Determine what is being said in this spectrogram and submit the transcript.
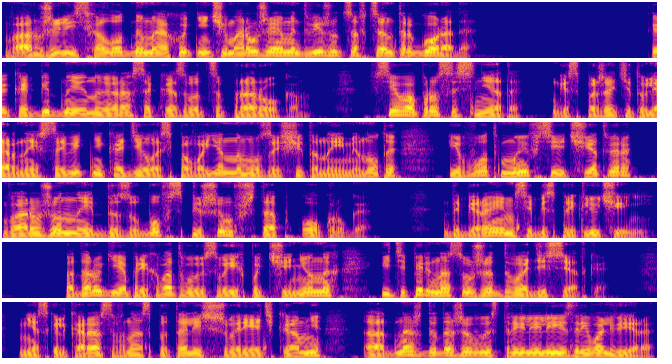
Вооружились холодным и охотничьим оружием и движутся в центр города. Как обидно иной раз оказываться пророком. Все вопросы сняты. Госпожа титулярный советник оделась по-военному за считанные минуты, и вот мы все четверо, вооруженные до зубов, спешим в штаб округа. Добираемся без приключений. По дороге я прихватываю своих подчиненных, и теперь нас уже два десятка. Несколько раз в нас пытались швырять камни, а однажды даже выстрелили из револьвера,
